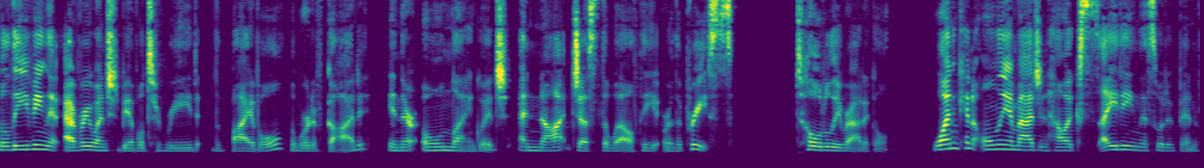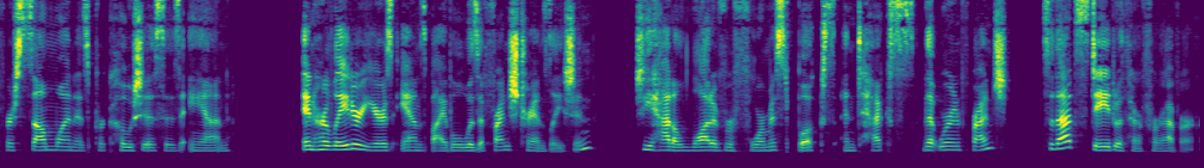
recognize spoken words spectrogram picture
believing that everyone should be able to read the Bible, the Word of God, in their own language and not just the wealthy or the priests. Totally radical. One can only imagine how exciting this would have been for someone as precocious as Anne. In her later years, Anne's Bible was a French translation. She had a lot of reformist books and texts that were in French, so that stayed with her forever.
